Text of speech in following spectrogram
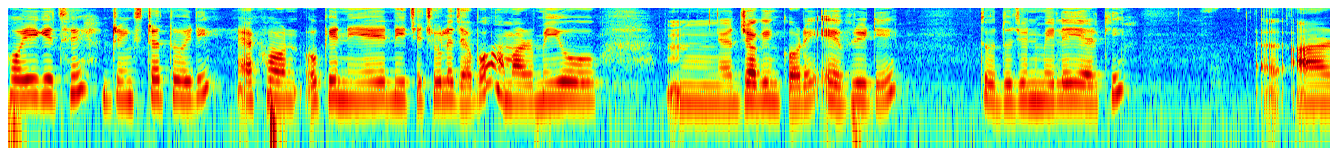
হয়ে গেছে ড্রিঙ্কসটা তৈরি। এখন ওকে নিয়ে নিচে চলে যাব। আমার মেয়েও জগিং করে এভরিডে তো দুজন মিলেই আর কি। আর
